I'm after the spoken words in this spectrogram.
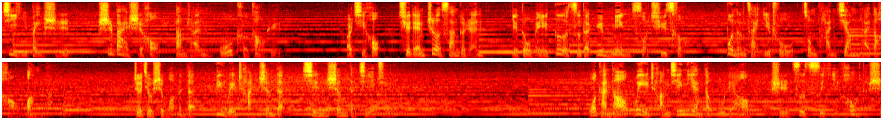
既已备时，失败时候当然无可告语，而其后却连这三个人也都为各自的运命所驱策。不能在一处纵谈将来的好梦了，这就是我们的并未产生的新生的结局。我感到未尝经验的无聊是自此以后的事。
